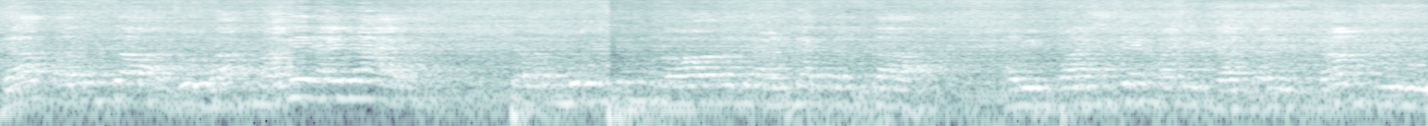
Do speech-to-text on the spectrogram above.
ज्या तालुका जो भाग मागे राहिला आहे त्या मुख्य प्रवाहामध्ये आणण्याकरता आम्ही पाचशे पाणी खात्याने काम करू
